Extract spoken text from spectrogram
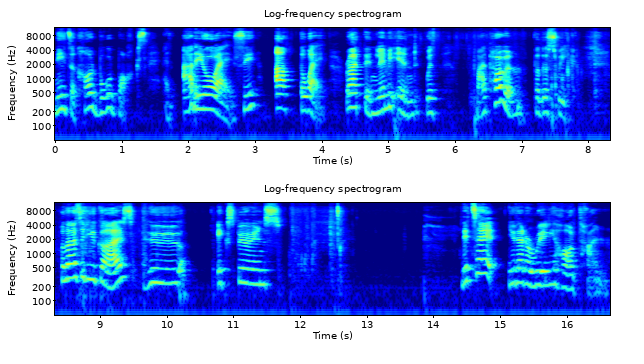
needs a cardboard box and out of your way, see, out the way. Right then, let me end with my poem for this week. For those of you guys who experience let's say you've had a really hard time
